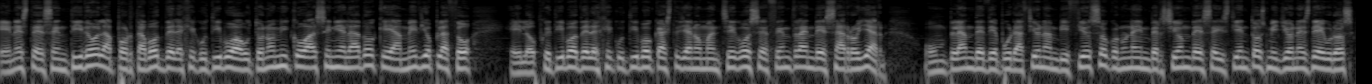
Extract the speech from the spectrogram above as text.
En este sentido, la portavoz del Ejecutivo Autonómico ha señalado que a medio plazo el objetivo del Ejecutivo castellano-manchego se centra en desarrollar un plan de depuración ambicioso con una inversión de 600 millones de euros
